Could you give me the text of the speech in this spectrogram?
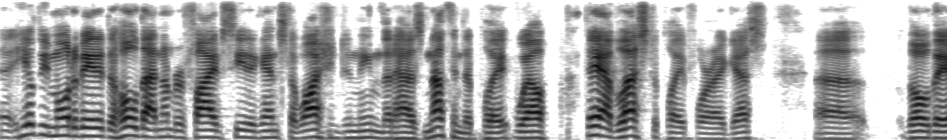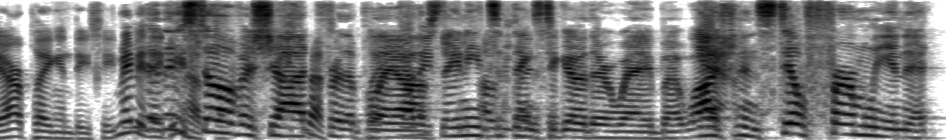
Uh, he'll be motivated to hold that number five seed against a Washington team that has nothing to play. Well, they have less to play for, I guess. Uh, though they are playing in DC. Maybe Yeah, they, they, do have still some- have a shot for the some play. Playoffs. they need some things to go their way, but Washington's still firmly in it.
